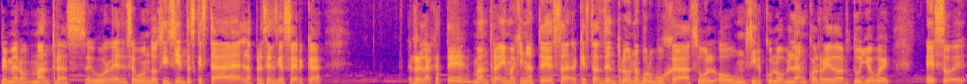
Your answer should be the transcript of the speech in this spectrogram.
Primero, mantras. Seguro, el segundo, si sientes que está la presencia cerca, relájate, mantra, imagínate que estás dentro de una burbuja azul o un círculo blanco alrededor tuyo, güey eso, eh,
